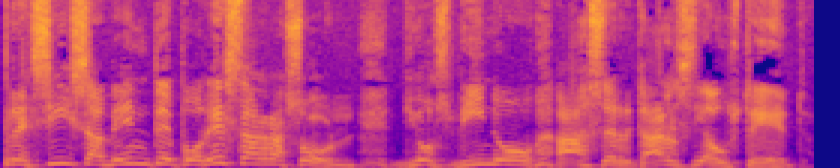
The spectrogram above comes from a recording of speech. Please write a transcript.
precisamente por esa razón Dios vino a acercarse a usted.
